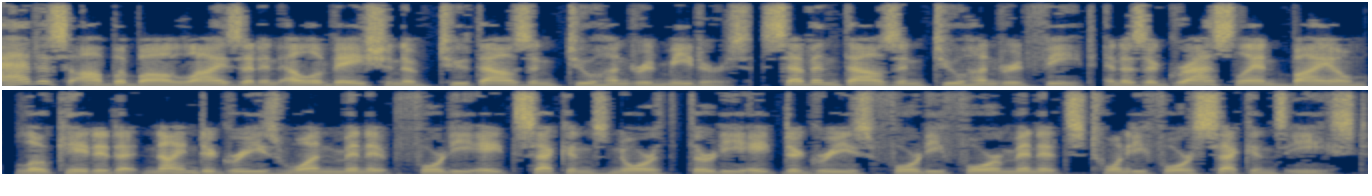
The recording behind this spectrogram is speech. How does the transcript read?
Addis Ababa lies at an elevation of 2,200 metres 7,200 feet and is a grassland biome, located at 9 degrees 1 minute 48 seconds north 38 degrees 44 minutes 24 seconds east.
